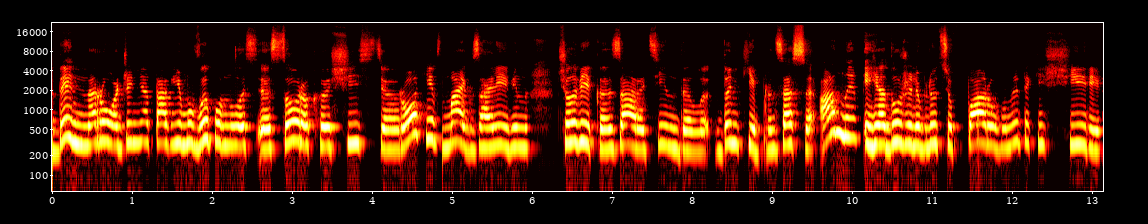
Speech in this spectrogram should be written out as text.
день народження. Так йому виповнилось е, 46 років. Майк, взагалі, він чоловік Зари Тіндел, доньки принцеси Анни. І я дуже люблю цю пару. Вони такі щирі,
